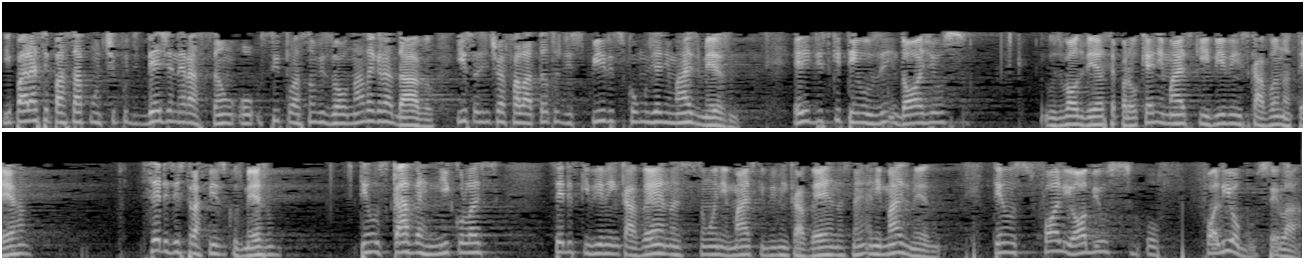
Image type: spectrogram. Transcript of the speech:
E parece passar por um tipo de degeneração ou situação visual nada agradável. Isso a gente vai falar tanto de espíritos como de animais mesmo. Ele diz que tem os endógeos, os Vieira separou, que é animais que vivem escavando a terra, seres extrafísicos mesmo. Tem os cavernícolas, seres que vivem em cavernas, são animais que vivem em cavernas, né? animais mesmo. Tem os folióbios, ou foliobos, sei lá,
